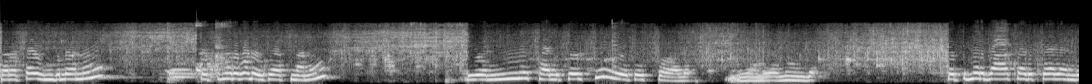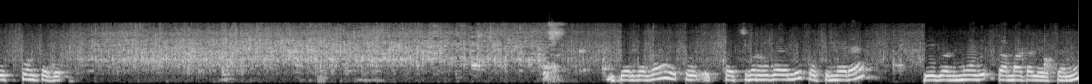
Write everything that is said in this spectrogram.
తర్వాత ఇందులోనే కొత్తిమీర కూడా వేసేస్తున్నాను. ఇవన్నీ కలిపేసి వేసేసుకోవాలి. ఇదిగోండి నూనెలో. కొత్తిమీర బాగా కడుక్కోవాలండి ఎక్కువ ఉంటుంది. అంటారు కదా? పచ్చిమిరపకాయలు కొత్తిమీర ఇదిగోండి మూడు టమాటాలు వేసాను.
